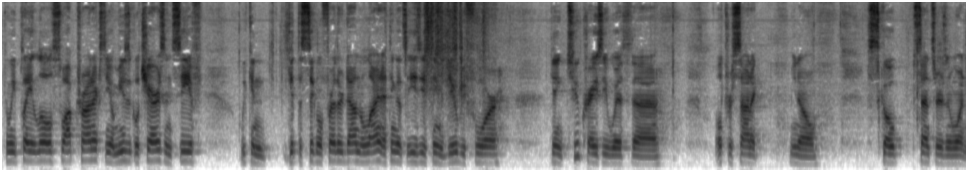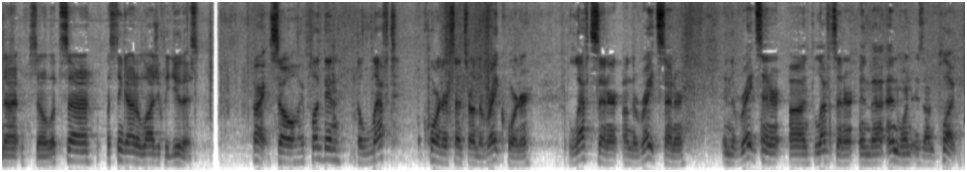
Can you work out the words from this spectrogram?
can we play little Swaptronics, you know, musical chairs and see if we can get the signal further down the line. I think that's the easiest thing to do before getting too crazy with uh, ultrasonic, you know, scope sensors and whatnot. So let's uh, let's think how to logically do this. All right, so I plugged in the left corner sensor on the right corner, left center on the right center, and the right center on the left center, and the end one is unplugged.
